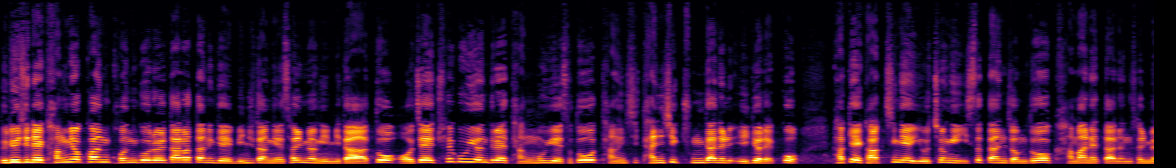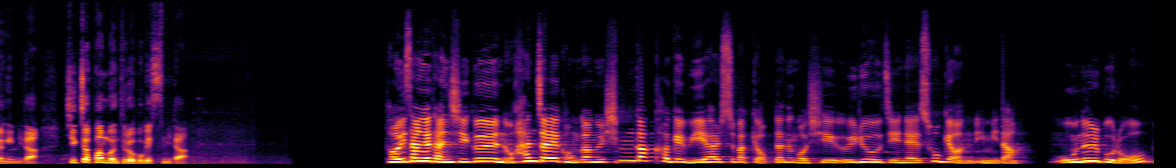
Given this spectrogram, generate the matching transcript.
의료진의 강력한 권고를 따랐다는 게 민주당의 설명입니다. 또 어제 최고위원들의 당무위에서도 단식, 단식 중단을 의결했고 각계각층의 요청이 있었다는 점도 감안했다는 설명입니다. 직접 한번 들어보겠습니다. 더 이상의 단식은 환자의 건강을 심각하게 위해할 수밖에 없다는 것이 의료진의 소견입니다. 오늘부로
